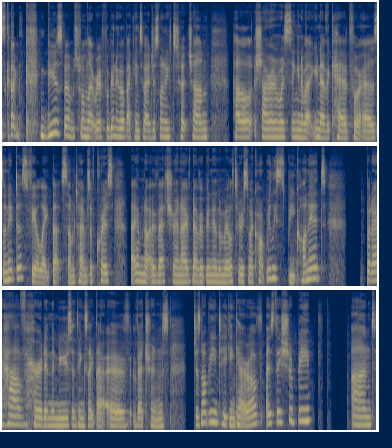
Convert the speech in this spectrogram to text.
Just got goosebumps from that riff. We're going to go back into it. I just wanted to touch on how Sharon was singing about You Never Cared for Us. And it does feel like that sometimes. Of course, I am not a veteran, I've never been in the military, so I can't really speak on it. But I have heard in the news and things like that of veterans just not being taken care of as they should be. And,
